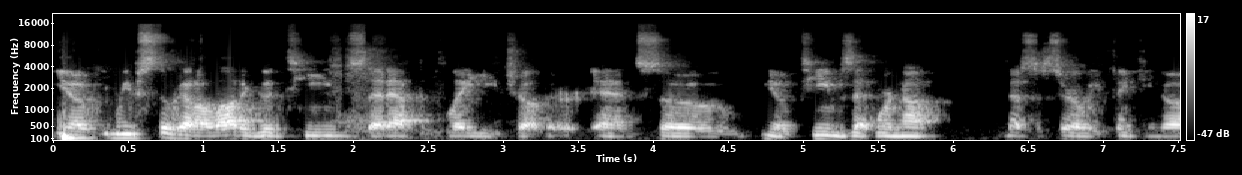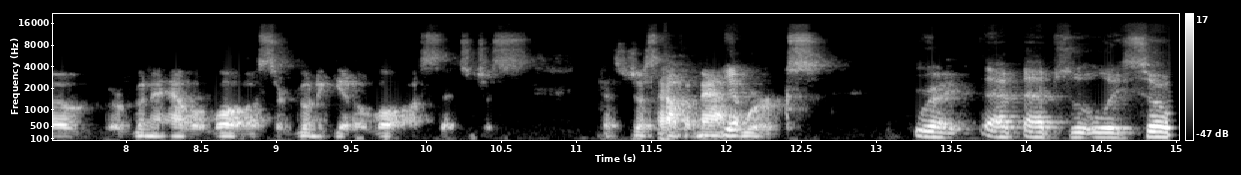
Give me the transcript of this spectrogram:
you know, we've still got a lot of good teams that have to play each other, and so you know, teams that we're not necessarily thinking of are going to have a loss are going to get a loss. That's just that's just how the math yep. works. Right. absolutely. So,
